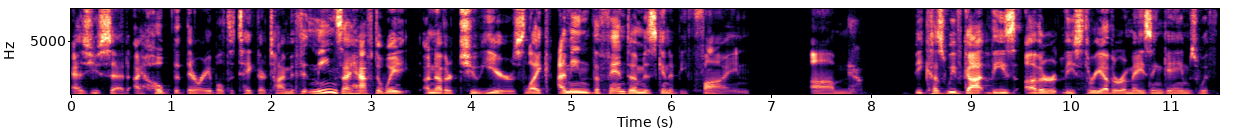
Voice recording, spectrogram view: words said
as you said, I hope that they're able to take their time. If it means I have to wait another two years, like I mean, the fandom is going to be fine, um, yeah. because we've got these other these three other amazing games with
